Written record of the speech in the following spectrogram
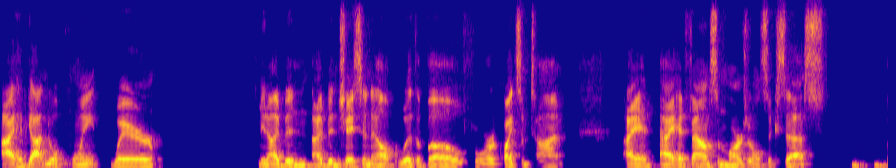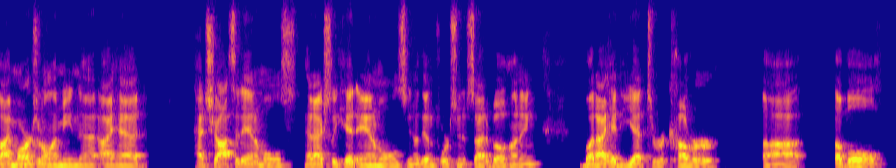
I had gotten to a point where you know I'd been I'd been chasing elk with a bow for quite some time. I had I had found some marginal success. By marginal, I mean that I had had shots at animals, had actually hit animals. You know, the unfortunate side of bow hunting, but I had yet to recover uh, a bull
